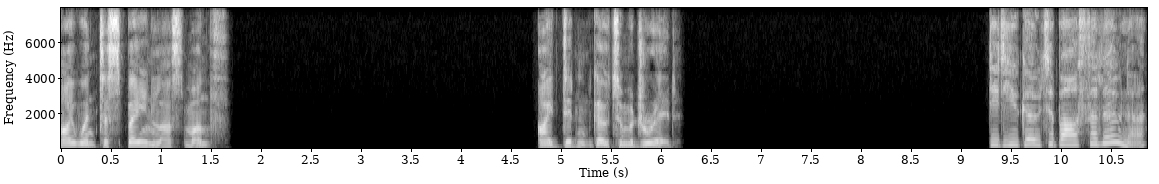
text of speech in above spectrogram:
I went to Spain last month. I didn't go to Madrid. Did you go to Barcelona?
